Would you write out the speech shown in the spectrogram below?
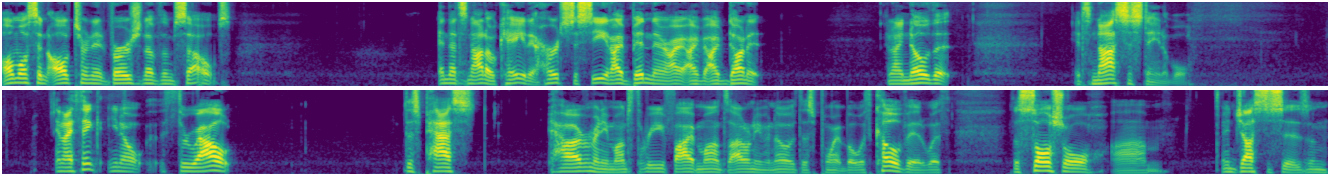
almost an alternate version of themselves. And that's not okay. And it hurts to see. And I've been there, I, have I've done it. And I know that it's not sustainable. And I think, you know, throughout this past however many months, three, five months, I don't even know at this point, but with COVID, with the social um, injustices and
